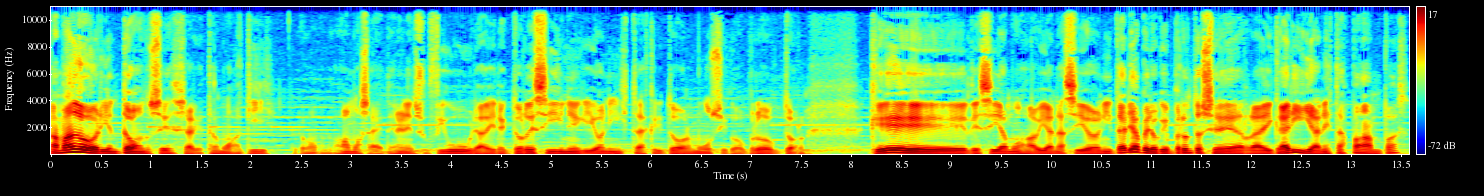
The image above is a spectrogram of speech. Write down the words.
Amadori entonces, ya que estamos aquí, lo, vamos a detener en su figura, director de cine, guionista, escritor, músico, productor, que decíamos había nacido en Italia, pero que pronto se radicaría en estas pampas,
